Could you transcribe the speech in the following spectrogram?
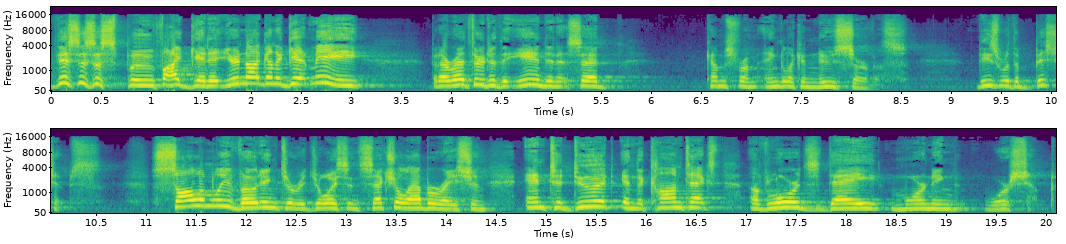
this is a spoof. I get it. You're not going to get me. But I read through to the end and it said, comes from Anglican News Service. These were the bishops solemnly voting to rejoice in sexual aberration and to do it in the context of Lord's Day morning worship.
